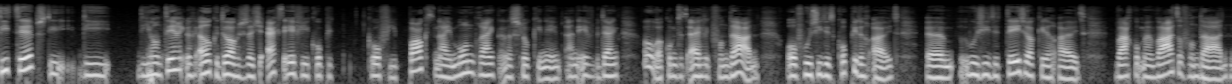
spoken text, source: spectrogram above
die tips, die, die, die hanteer ik nog elke dag. Dus dat je echt even je kopje koffie pakt, naar je mond brengt en een slokje neemt. En even bedenkt, oh, waar komt het eigenlijk vandaan? Of hoe ziet het kopje eruit? Um, hoe ziet het theezakje eruit? Waar komt mijn water vandaan?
